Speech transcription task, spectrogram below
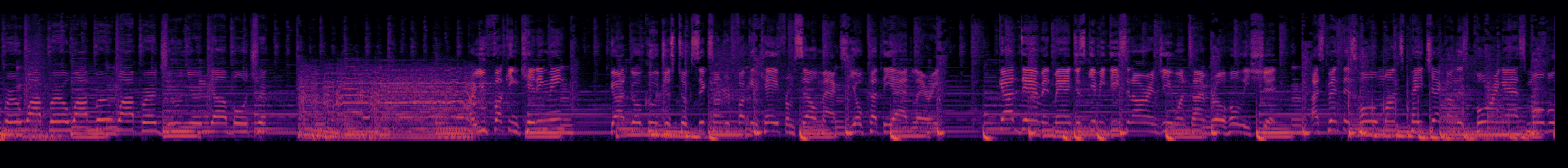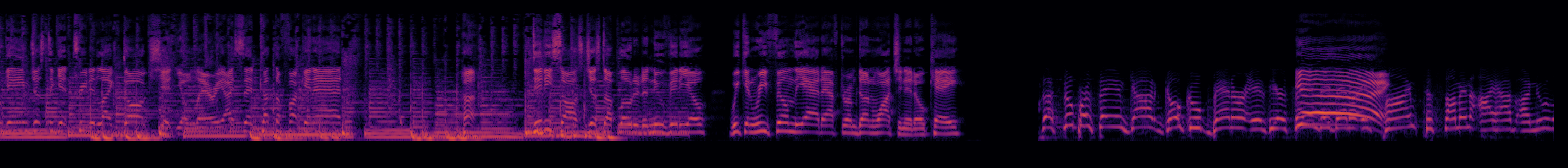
Whopper, Whopper, Whopper, Whopper, Junior double trip. Are you fucking kidding me? God Goku just took 600 fucking K from Cell Cellmax. Yo, cut the ad, Larry. God damn it, man. Just give me decent RNG one time, bro. Holy shit. I spent this whole month's paycheck on this boring ass mobile game just to get treated like dog shit, yo, Larry. I said, cut the fucking ad. Huh. Diddy Sauce just uploaded a new video. We can refilm the ad after I'm done watching it, okay? The Super Saiyan God Goku banner is here. Saiyan Day banner. It's time to summon. I have a new.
